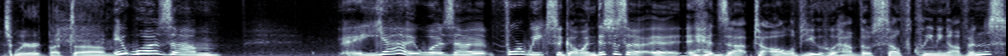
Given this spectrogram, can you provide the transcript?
it's weird, but um, It was. um yeah, it was uh, four weeks ago, and this is a, a heads up to all of you who have those self-cleaning ovens.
